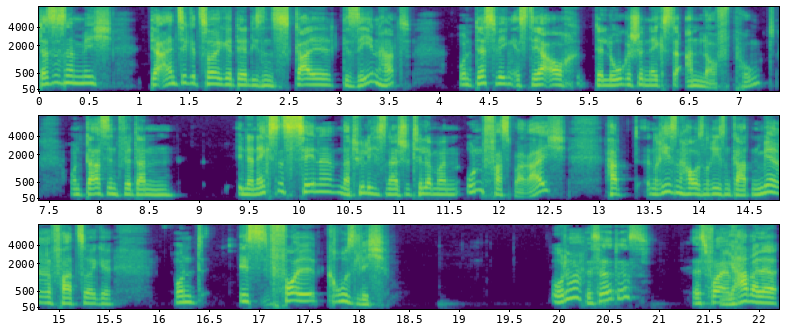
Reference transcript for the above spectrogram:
Das ist nämlich der einzige Zeuge, der diesen Skull gesehen hat. Und deswegen ist der auch der logische nächste Anlaufpunkt. Und da sind wir dann in der nächsten Szene. Natürlich ist Nigel Tillerman unfassbar reich, hat ein Riesenhaus, einen Riesengarten, mehrere Fahrzeuge und ist voll gruselig. Oder? Ist er das? Ist vor allem ja, weil er,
